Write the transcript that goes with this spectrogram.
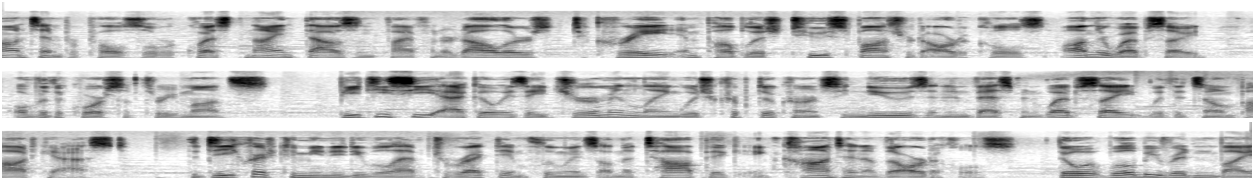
content proposal request $9,500 to create and publish two sponsored articles on their website over the course of three months. BTC Echo is a German language cryptocurrency news and investment website with its own podcast. The Decred community will have direct influence on the topic and content of the articles, though it will be written by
